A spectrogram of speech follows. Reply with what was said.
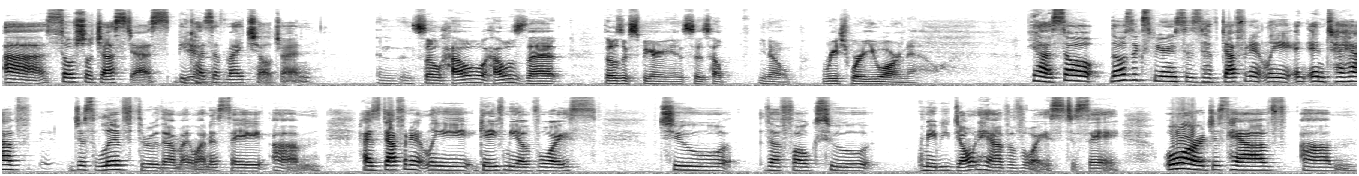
uh, social justice because Yeah. of my children. And, and so how how was that those experiences help you know reach where you are now? Yeah, so those experiences have definitely, and, and to have just lived through them, I want to say, um, has definitely gave me a voice to the folks who maybe don't have a voice to say, or just have, um,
